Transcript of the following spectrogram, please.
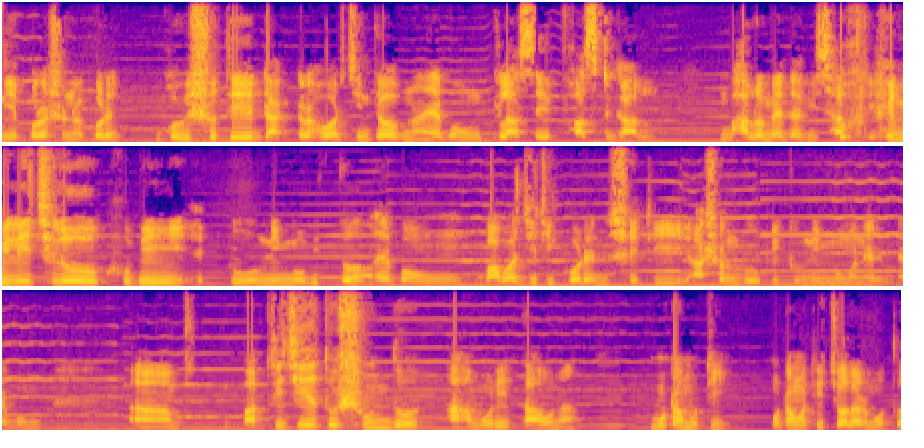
নিয়ে পড়াশোনা করে, ভবিষ্যতে ডাক্তার হওয়ার চিন্তা ভাবনা এবং ক্লাসে ফার্স্ট গার্ল ভালো মেধাবী ছাত্রী। ফ্যামিলি ছিল খুবই একটু নিম্নবিত্ত এবং বাবা যেটি করেন সেটি আশানুরূপ একটু নিম্নমানের এবং পাত্রী যে এত সুন্দর, আহামরি তাও না। মোটামুটি মোটামুটি চলার মতো।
